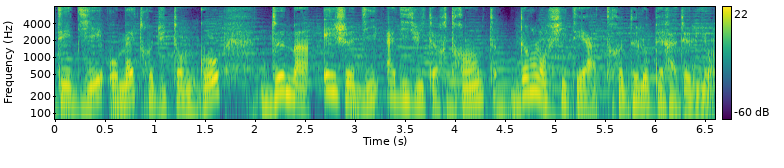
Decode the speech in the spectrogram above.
dédiés au maître du tango demain et jeudi à 18h30 dans l'amphithéâtre de l'Opéra de Lyon.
